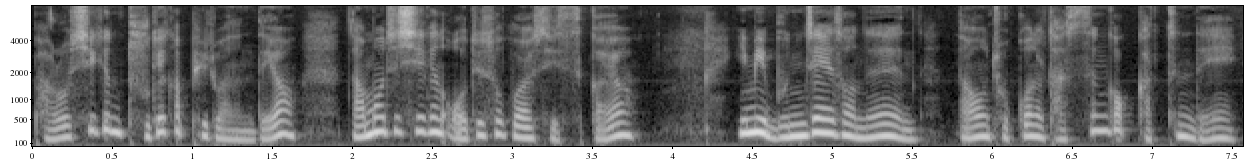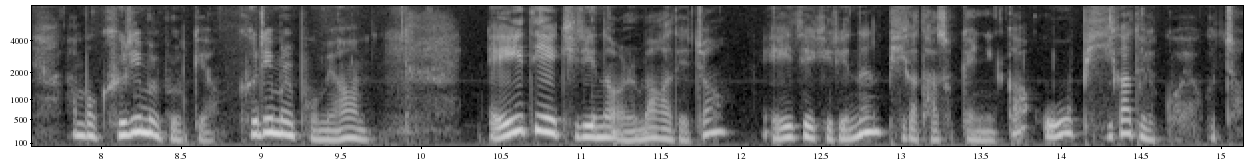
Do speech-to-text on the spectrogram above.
바로 식은 두 개가 필요하는데요. 나머지 식은 어디서 구할 수 있을까요? 이미 문제에서는 나온 조건을 다 쓴 것 같은데 한번 그림을 볼게요. 그림을 보면 AD의 길이는 얼마가 되죠? AD의 길이는 B가 다섯 개니까 5B가 될 거예요. 그렇죠?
